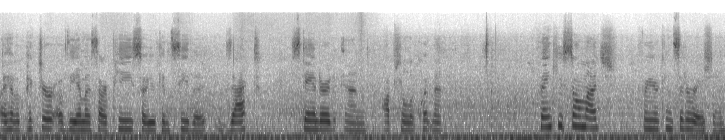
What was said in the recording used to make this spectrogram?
I have a picture of the MSRP so you can see the exact standard and optional equipment. Thank you so much for your consideration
